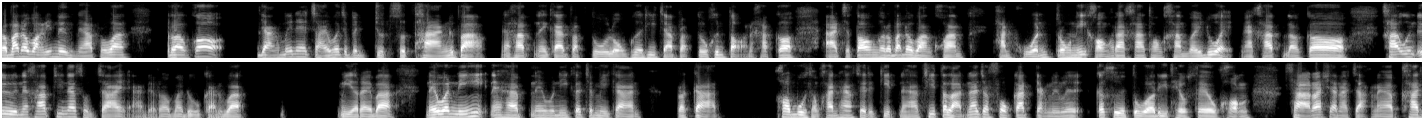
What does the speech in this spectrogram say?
ระมัดระวังนิดนึงนะครับ เพราะว่าเราก็ ยังไม่แน่ใจว่าจะเป็นจุดสุดทางหรือเปล่านะครับ ในการปรับตัวลงเพื่อที่จะปรับตัวขึ้นต่อนะครับ ก็อาจจะต้องระมัดระวังความผันผวนตรงนี้ของราคาทองคำไว้ด้วยนะครับ แล้วก็ข่าวอื่นๆนะครับที่น่าสนใจอ่าเดี๋ยวเรามาดูกันว่ามีอะไรบ้าง ในวันนี้นะครับ ในวันนี้ก็จะมีการประกาศข้อมูลสำคัญทางเศรษฐกิจนะครับ ที่ตลาดน่าจะโฟกัสอย่างหนึ่งเลย ก็คือตัวรีเทลเซลของสหราชอาณาจักรนะครับ คาด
